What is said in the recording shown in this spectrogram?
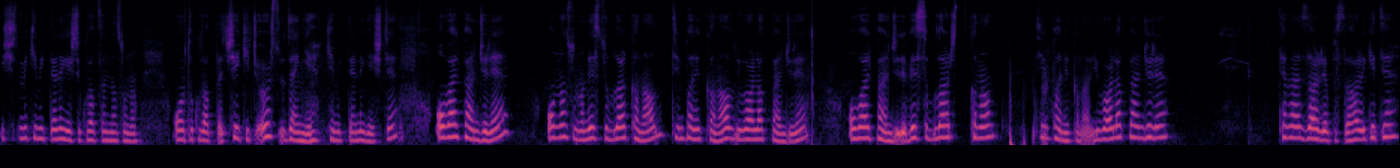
İşitme kemiklerine geçti kulaklarından sonra. Orta kulakta çekiç, örs, üzenge kemiklerine geçti. Oval pencere. Ondan sonra vestibüler kanal, timpanik kanal, yuvarlak pencere. Oval pencere, vestibüler kanal, timpanik kanal, yuvarlak pencere. Temel zar yapısı hareketi.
